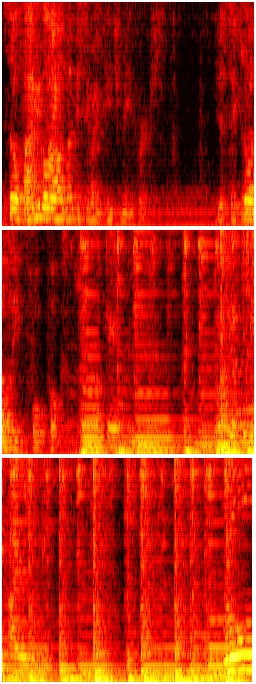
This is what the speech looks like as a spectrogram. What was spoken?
So if I'm going, let me see if I can teach me first. You just take So- the melody, fo- focus on it. Okay, you have to be higher than me. Rolling,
